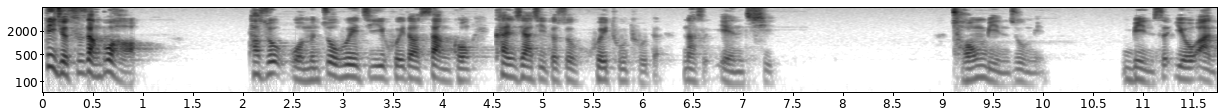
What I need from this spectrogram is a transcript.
地球磁场不好，他说我们坐飞机飞到上空看下去都是灰秃秃的，那是烟气。从敏入敏。敏是幽暗，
